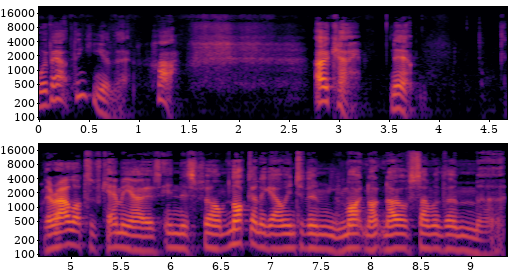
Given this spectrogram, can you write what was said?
without thinking of that. Ha. Huh. Okay, now there are lots of cameos in this film. Not going to go into them. You might not know of some of them. Uh,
